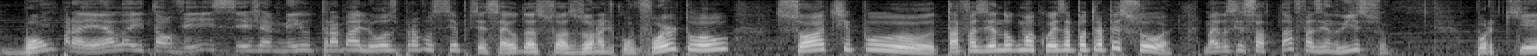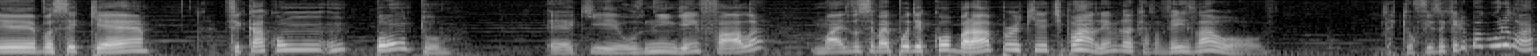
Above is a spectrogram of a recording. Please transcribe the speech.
bom para ela e talvez seja meio trabalhoso para você, porque você saiu da sua zona de conforto ou só tipo tá fazendo alguma coisa para outra pessoa. Mas você só tá fazendo isso porque você quer ficar com um, ponto é, que ninguém fala, mas você vai poder cobrar porque tipo, ah, lembra daquela vez lá, ó, que eu fiz aquele bagulho lá.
